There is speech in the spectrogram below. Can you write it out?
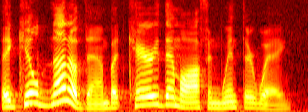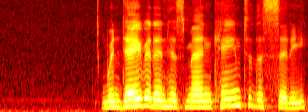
They killed none of them, but carried them off and went their way. When David and his men came to the city,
